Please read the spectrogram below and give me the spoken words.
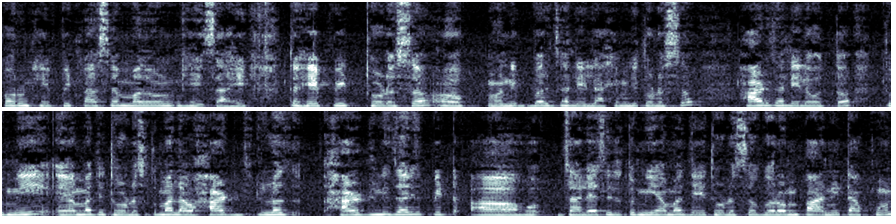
करून हे पीठ असं मळून घ्यायचं आहे. तर हे पीठ थोडंसं निब्बर झालेलं आहे. म्हणजे थोडंसं हार्ड झालेलं होतं. तुम्ही यामध्ये थोडंसं तुम्हाला हार्डलं हार्डली जरी पीठ हो- झाले असेल तर तुम्ही यामध्ये थोडंसं गरम पाणी टाकून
